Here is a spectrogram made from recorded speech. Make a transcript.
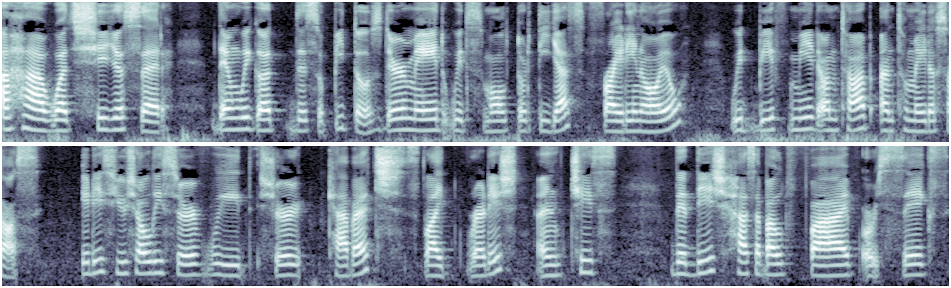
Aha, what she just said. Then we got the sopitos. They're made with small tortillas fried in oil with beef meat on top and tomato sauce. It is usually served with shredded cabbage, sliced radish, and cheese. The dish has about five or six,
